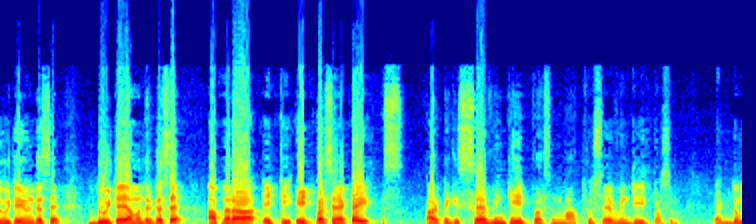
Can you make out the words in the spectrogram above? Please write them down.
দুইটা ইউনিট আছে, দুইটাই আমাদের কাছে আপনারা এইটি এইট পার্সেন্ট একটা আরেকটা কি সেভেন্টি এইট পার্সেন্ট, মাত্র সেভেন্টি এইট পার্সেন্ট। একদম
